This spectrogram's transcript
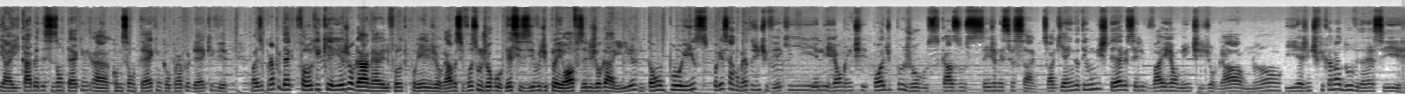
e aí cabe a decisão técnica, a comissão técnica, o próprio próprio deck ver. Mas o próprio deck falou que queria jogar, né? Ele falou que por ele jogava. Se fosse um jogo decisivo de playoffs, ele jogaria. Então, por isso, por esse argumento, a gente vê que ele realmente pode ir pro jogo, caso seja necessário. Só que ainda tem um mistério se ele vai realmente jogar ou não. E a gente fica na dúvida, né? Se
